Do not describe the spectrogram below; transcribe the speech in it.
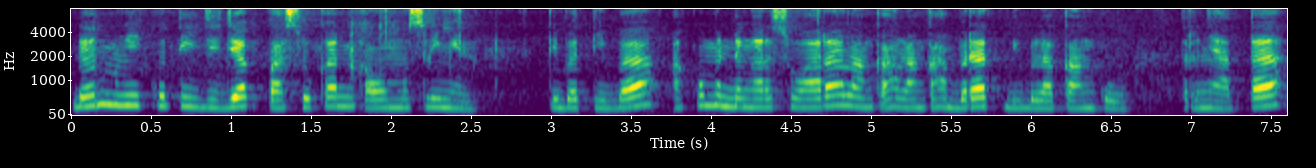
dan mengikuti jejak pasukan kaum muslimin. Tiba-tiba aku mendengar suara langkah-langkah berat di belakangku. Ternyata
